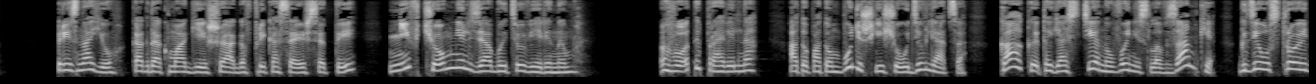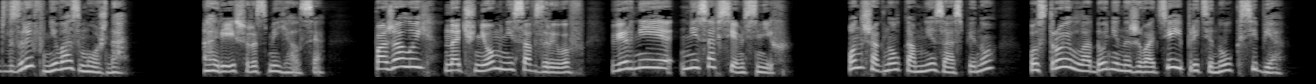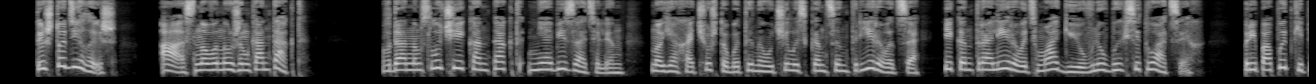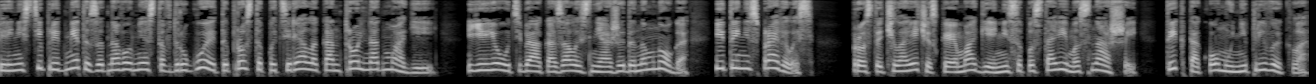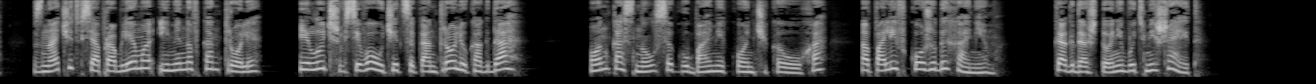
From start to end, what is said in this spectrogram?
«Признаю, когда к магии шагов прикасаешься ты, ни в чем нельзя быть уверенным». «Вот и правильно. А то потом будешь еще удивляться, как это я стену вынесла в замке, где устроить взрыв невозможно». Ариш рассмеялся. «Пожалуй, начнем не со взрывов. Вернее, не совсем с них». Он шагнул ко мне за спину, устроил ладони на животе и притянул к себе. «Ты что делаешь? А, снова нужен контакт. В данном случае контакт не обязателен, но я хочу, чтобы ты научилась концентрироваться и контролировать магию в любых ситуациях. При попытке перенести предмет из одного места в другое ты просто потеряла контроль над магией. Ее у тебя оказалось неожиданно много, и ты не справилась. Просто человеческая магия несопоставима с нашей, ты к такому не привыкла. Значит, вся проблема именно в контроле. И лучше всего учиться контролю, когда он коснулся губами кончика уха, опалив кожу дыханием. «Когда что-нибудь мешает».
